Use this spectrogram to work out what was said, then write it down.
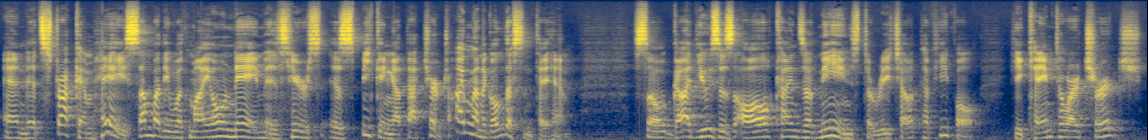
And it struck him, hey, somebody with my own name is here is speaking at that church. I'm going to go listen to him. So God uses all kinds of means to reach out to people. He came to our church,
